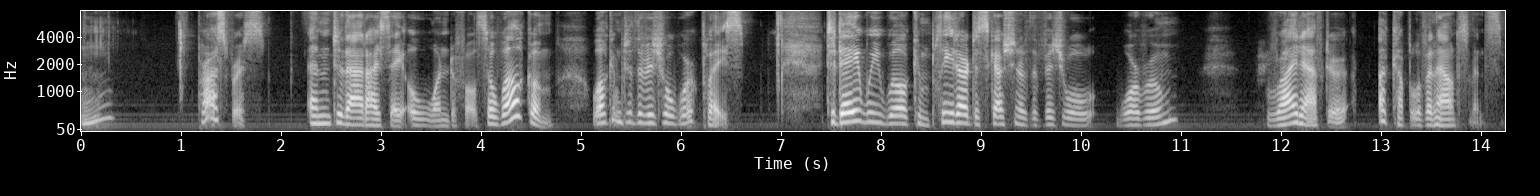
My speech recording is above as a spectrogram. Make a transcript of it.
mm, prosperous. And to that I say, oh, wonderful. So, welcome. Welcome to the visual workplace. Today, we will complete our discussion of the visual war room right after a couple of announcements.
